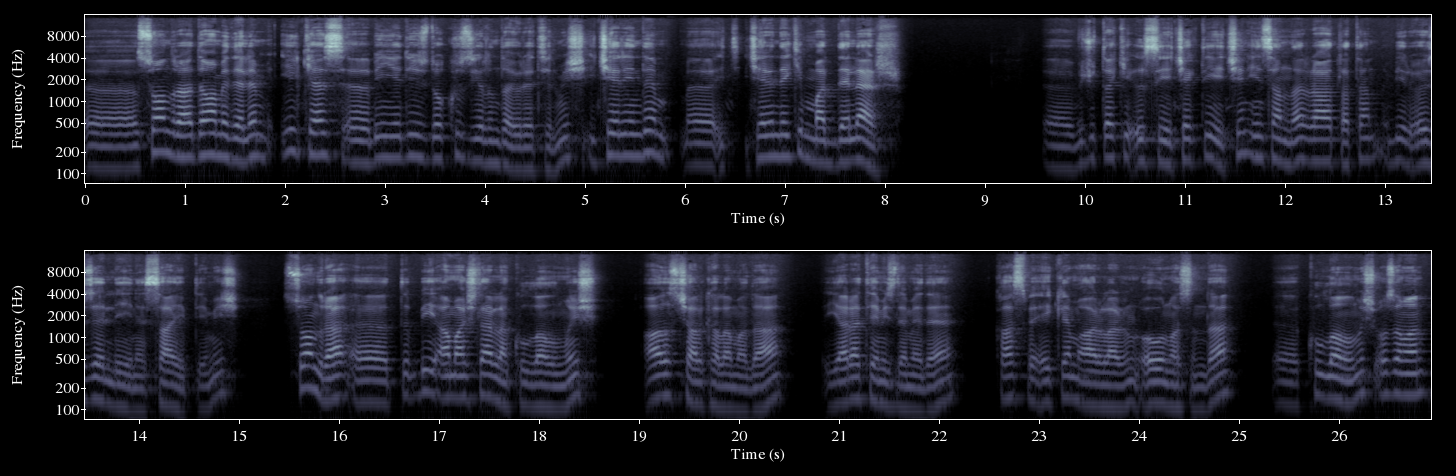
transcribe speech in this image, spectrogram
Ee, sonra devam edelim. İlk kez e, 1709 yılında üretilmiş. İçeriğinde e, iç- içerindeki maddeler e, vücuttaki ısıyı çektiği için insanları rahatlatan bir özelliğine sahip demiş. Sonra e, tıbbi amaçlarla kullanılmış. Ağız çalkalamada, yara temizlemede, kas ve eklem ağrılarının olmasında e, kullanılmış. O zaman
